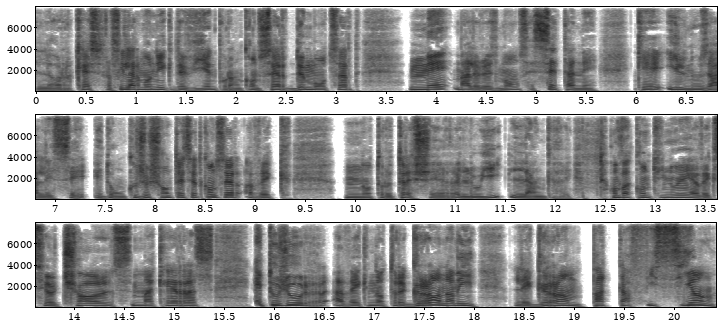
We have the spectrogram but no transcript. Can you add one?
l'orchestre philharmonique de Vienne pour un concert de Mozart. Mais malheureusement, c'est cette année qu'il nous a laissé. Et donc, je chantais cet concert avec notre très cher Louis Langré. On va continuer avec Sir Charles Mackerras et toujours avec notre grand ami, le grand pataficien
